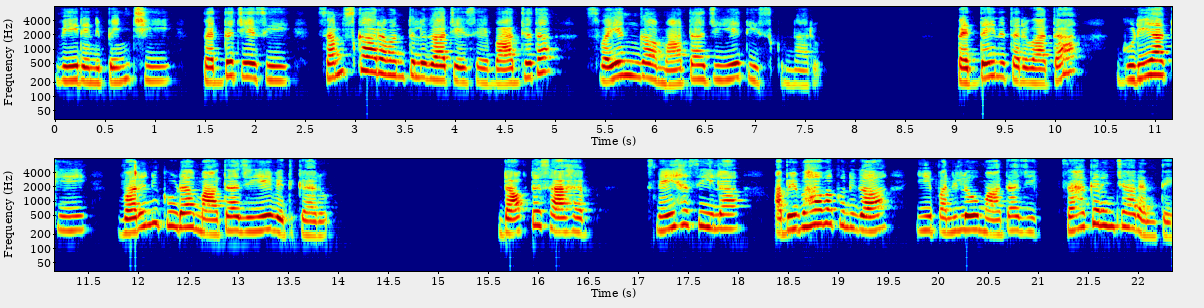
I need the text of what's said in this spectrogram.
వీరిని పెంచి పెద్ద చేసి సంస్కారవంతులుగా చేసే బాధ్యత స్వయంగా మాతాజీయే తీసుకున్నారు. పెద్దయిన తరువాత గుడియాకి వరుని కూడా మాతాజీయే వెతికారు. డాక్టర్ సాహెబ్ స్నేహశీల అభిభావకునిగా ఈ పనిలో మాతాజీ సహకరించారంతే.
